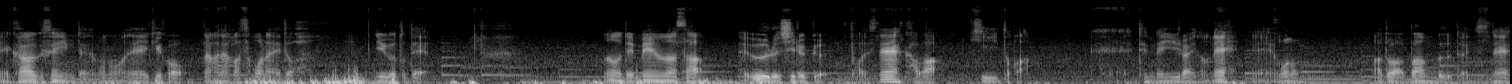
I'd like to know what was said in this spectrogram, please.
え、化学繊維みたいなものはね、結構なかなか染まらないということで、なので、綿麻、ウール、シルクとかですね、革、木とか、え、天然由来のね、え、もの、あとはバンブーとかですね、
